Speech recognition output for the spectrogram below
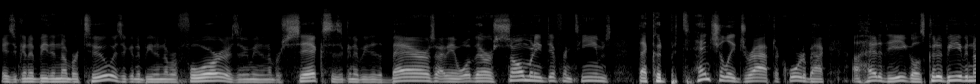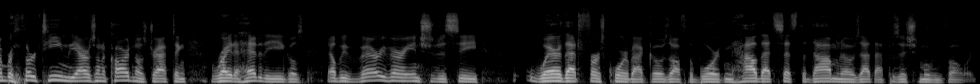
is it going to be the number two? Is it going to be the number four? Is it going to be the number six? Is it going to be the Bears? I mean, well, there are so many different teams that could potentially draft a quarterback ahead of the Eagles. Could it be even number 13, the Arizona Cardinals drafting right ahead of the Eagles? I'll be very, very interesting to see where that first quarterback goes off the board and how that sets the dominoes at that position moving forward.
